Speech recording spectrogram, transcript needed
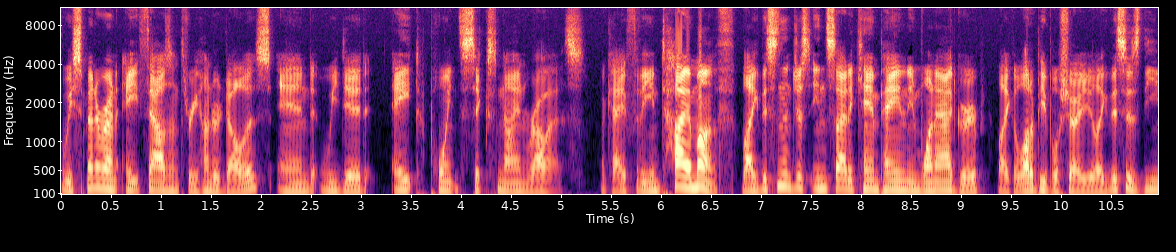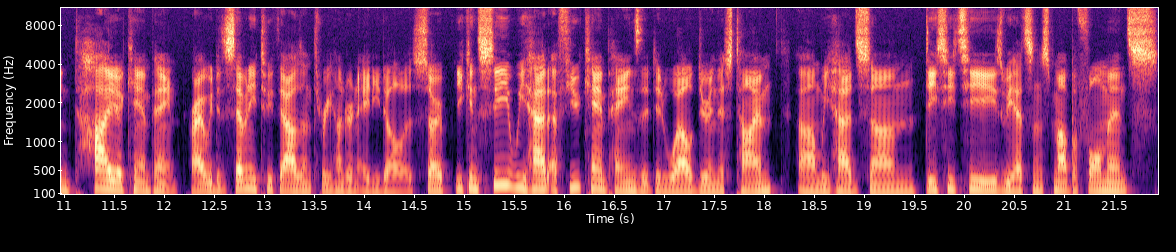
we spent around $8,300 and we did 8.69 ROAS okay, for the entire month. Like this isn't just inside a campaign in one ad group, like a lot of people show you. Like this is the entire campaign, right? We did $72,380. So you can see we had a few campaigns that did well during this time. Um, we had some DCTs, we had some smart performance.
